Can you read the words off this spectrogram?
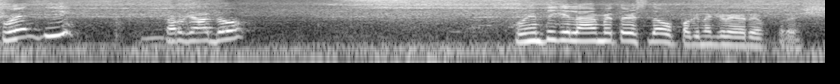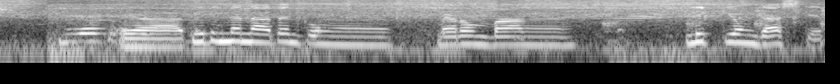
20? 20. Kargado? 20 kilometers daw pag nagre-refresh. Kaya titingnan natin kung meron bang leak yung gasket.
